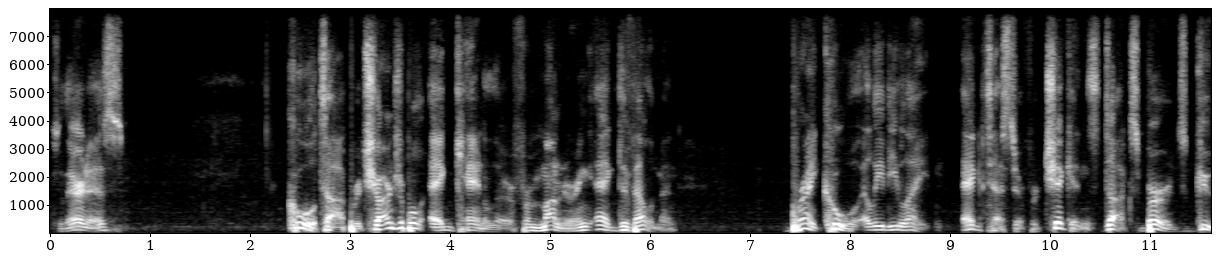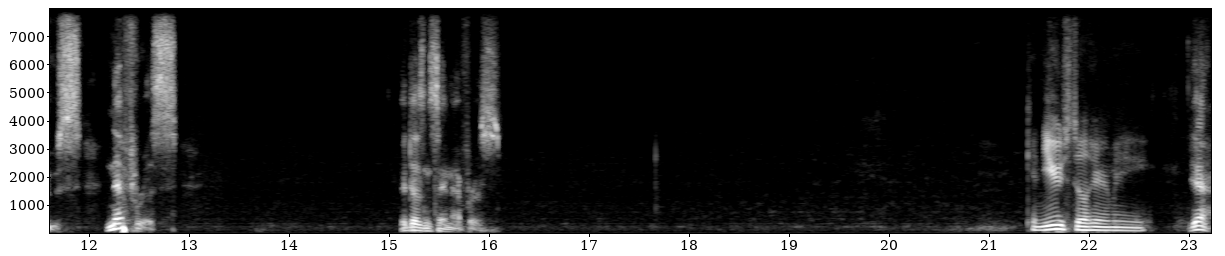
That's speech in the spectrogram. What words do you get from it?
So there it is. Cool Top rechargeable egg candler for monitoring egg development. Bright, cool LED light. Egg tester for chickens, ducks, birds, goose, Nephrurus. It doesn't say Nephrurus. Can you still hear me? Yeah,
